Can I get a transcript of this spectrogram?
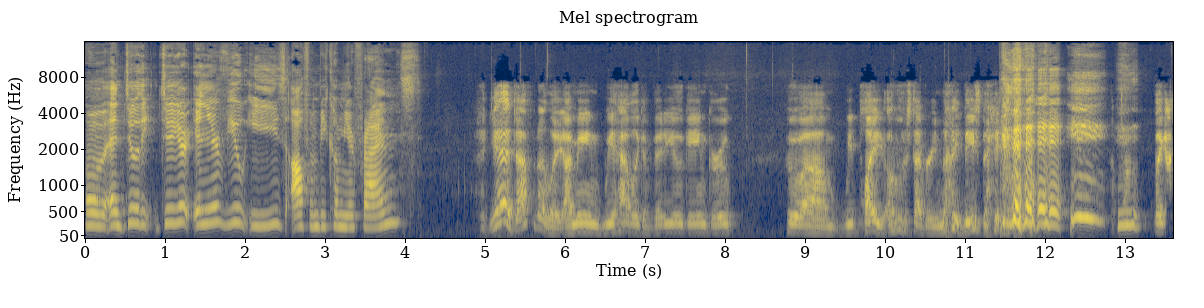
Um, and do the do your interviewees often become your friends? Yeah, definitely. I mean, we have like a video game group who um, we play almost every night these days. like I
